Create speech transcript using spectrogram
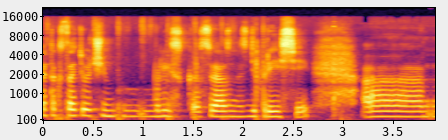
Это, кстати, очень близко связано с депрессией. А,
